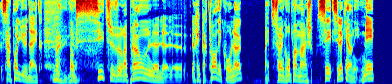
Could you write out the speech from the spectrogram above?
ça n'a pas lieu d'être. Donc si tu veux reprendre le, le, le, répertoire des colocs, ben, tu fais un gros hommage. C'est là qu'il y en est. Mais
